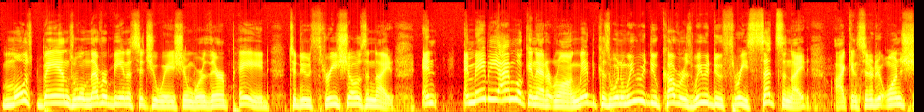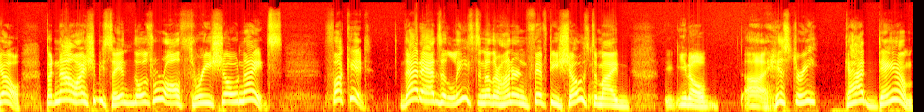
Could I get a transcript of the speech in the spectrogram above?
Most bands will never be in a situation where they're paid to do three shows a night. And and maybe I'm looking at it wrong. Maybe because when we would do covers, we would do three sets a night. I considered it one show. But now I should be saying those were all three show nights. Fuck it. That adds at least another 150 shows to my, you know, uh, history. God damn.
